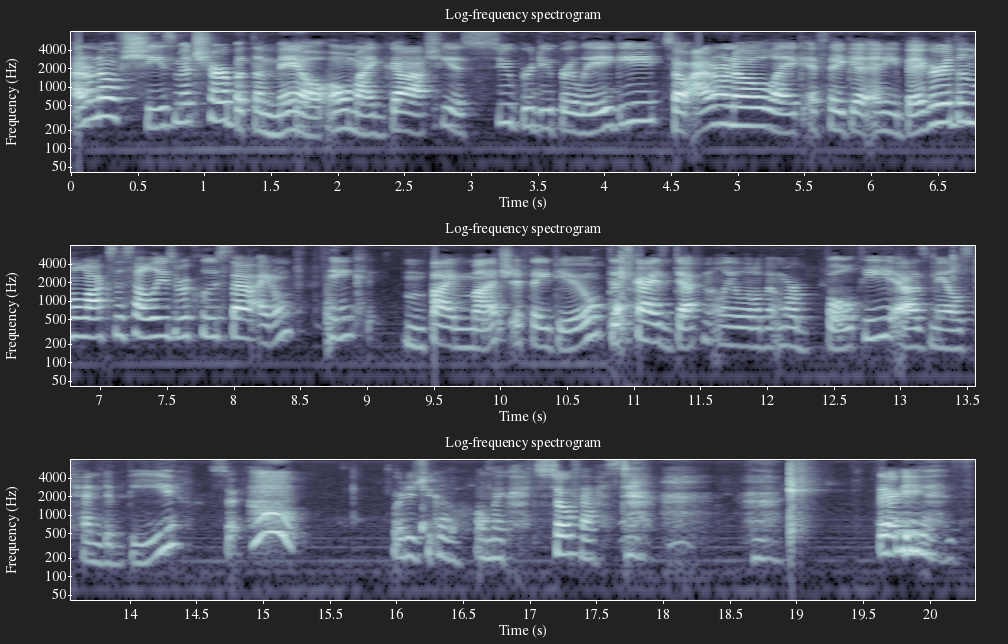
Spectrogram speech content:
I don't know if she's mature, but the male, oh my gosh, he is super duper leggy. So I don't know like if they get any bigger than the Loxosceles reclusa. I don't think by much if they do. This guy is definitely a little bit more bolty as males tend to be. So, where did you go? Oh my God, so fast. there he is.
